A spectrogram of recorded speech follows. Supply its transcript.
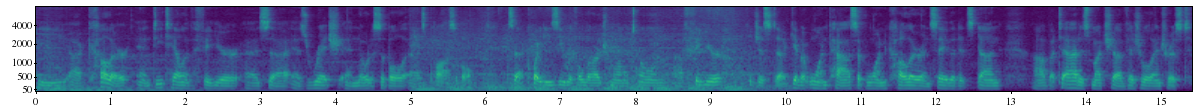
the uh, color and detail in the figure as, uh, as rich and noticeable as possible. It's uh, quite easy with a large monotone uh, figure to just uh, give it one pass of one color and say that it's done. but to add as much visual interest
